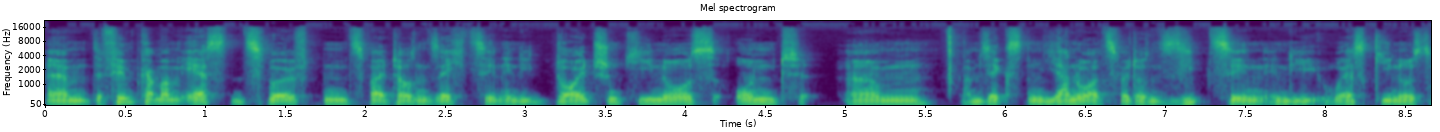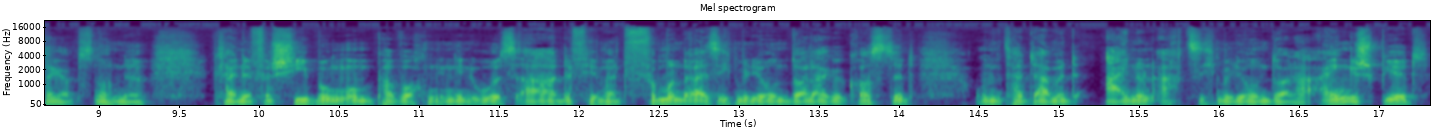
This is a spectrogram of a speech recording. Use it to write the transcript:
Ähm, der Film kam am 1.12.2016 in die deutschen Kinos und ähm, am 6. Januar 2017 in die US-Kinos. Da gab es noch eine kleine Verschiebung um ein paar Wochen in den USA. Der Film hat 35 Millionen Dollar gekostet und hat damit 81 Millionen Dollar eingespielt.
